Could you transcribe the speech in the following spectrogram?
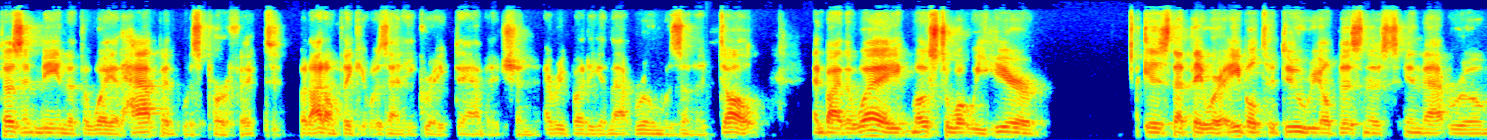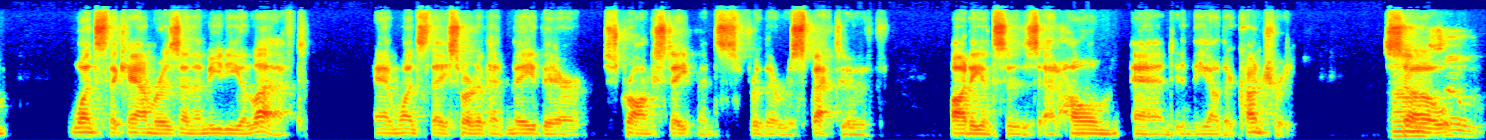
Doesn't mean that the way it happened was perfect, but I don't think it was any great damage. And everybody in that room was an adult. And by the way, most of what we hear is that they were able to do real business in that room once the cameras and the media left. And once they sort of had made their strong statements for their respective audiences at home and in the other country. So, um, so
